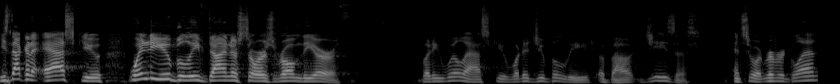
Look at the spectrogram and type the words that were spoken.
to ask you, When do you believe dinosaurs roamed the earth? But he will ask you, What did you believe about Jesus? And so at River Glen,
